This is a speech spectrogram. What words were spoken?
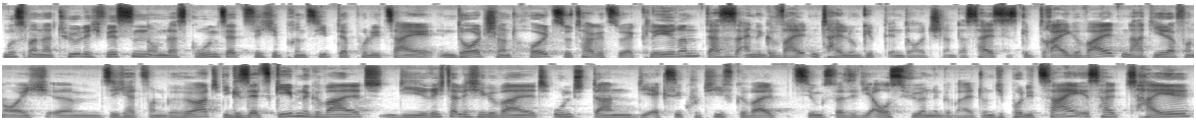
muss man natürlich wissen, um das grundsätzliche Prinzip der Polizei in Deutschland heutzutage zu erklären, dass es eine Gewaltenteilung gibt in Deutschland. Das heißt, es gibt drei Gewalten, da hat jeder von euch ähm, Sicherheit von gehört. Die gesetzgebende Gewalt, die richterliche Gewalt und dann die Exekutivgewalt beziehungsweise die ausführende Gewalt. Und die Polizei ist halt Teil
